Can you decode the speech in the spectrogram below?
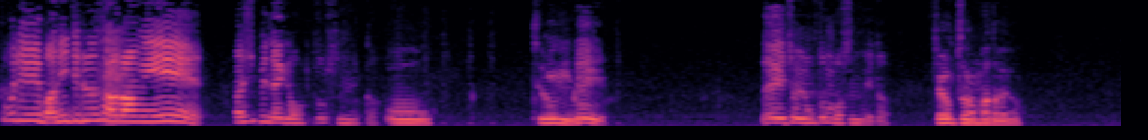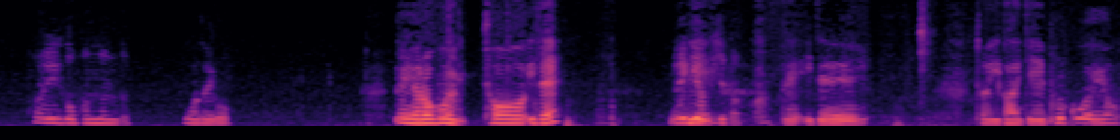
소리 많이 지른 사람이 40이 내게 없었습니까? 어 네. 내일. 내일 저 용돈 받습니다. 제목도 안 받아요. 저 이거 받는데. 맞아 이거. 네 여러분 저 이제 내기합시다. 네 이제 저희가 이제 볼 거예요.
